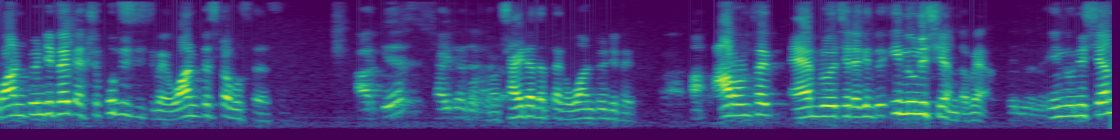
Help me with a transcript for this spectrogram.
ওয়ান টোয়েন্টি ফাইভ একশো পঁচিশ সিসি ভাই ওয়ান টেস্ট অবস্থায় আছে। ষাট হাজার টাকা। One twenty five R one five M রয়েছে এটা কিন্তু ইন্দোনেশিয়ানটা ভাই ইন্দোনেশিয়ান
